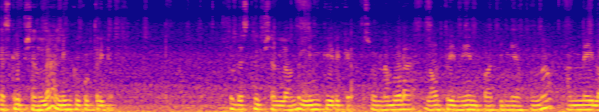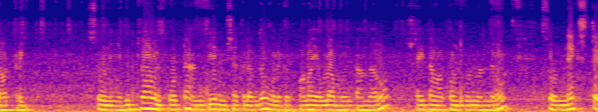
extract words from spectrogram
டெஸ்கிரிப்ஷனில் லிங்க் கொடுத்துருக்கேன். ஸோ டெஸ்கிரிப்ஷனில் வந்து லிங்க் இருக்குது ஸோ நம்மளோட லாட்ரி நேம் பார்த்தீங்க அப்படின்னா அன்னை லாட்ரி ஸோ நீங்கள் வித்ட்ராவல் போட்ட அஞ்சே நிமிஷத்தில் வந்து உங்களுக்கு பணம் எவ்வளோ அமௌண்ட்டாக இருந்தாலும் ஸ்ட்ரைட்டாக அக்கௌண்ட்டுக்கு வந்து வந்துடும் ஸோ நெக்ஸ்ட்டு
